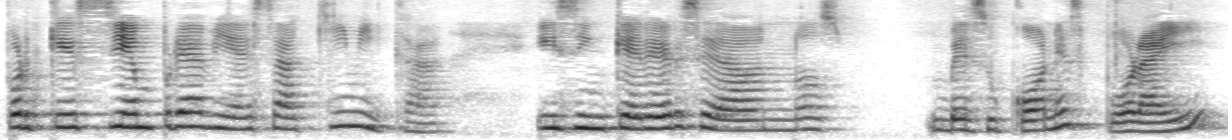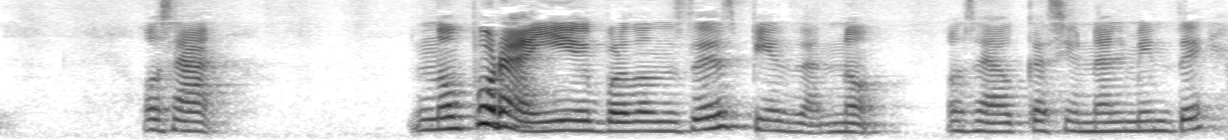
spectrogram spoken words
porque siempre había esa química y sin querer se daban unos besucones por ahí. O sea, no por ahí, por donde ustedes piensan, no. O sea, ocasionalmente.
